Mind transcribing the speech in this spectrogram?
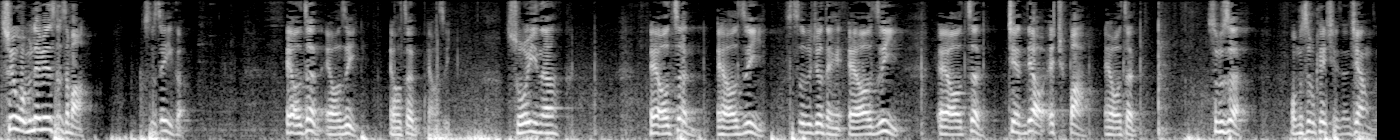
所以我们那边是什么？是这个 L 正 Lz L 正 Lz。所以呢，L 正 Lz 是不是就等于 Lz L 正减掉 h bar L 正？是不是？我们是不是可以写成这样子？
